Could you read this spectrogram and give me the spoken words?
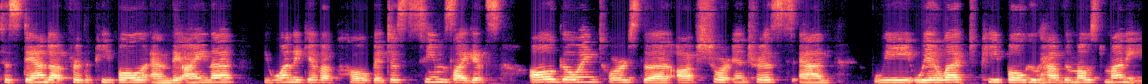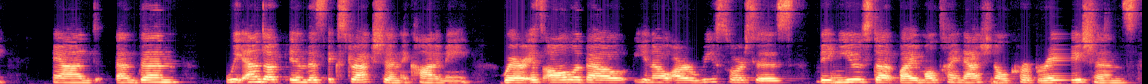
to stand up for the people and the Aina. You want to give up hope. It just seems like it's all going towards the offshore interests and we we elect people who have the most money and and then we end up in this extraction economy where it's all about you know our resources being used up by multinational corporations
